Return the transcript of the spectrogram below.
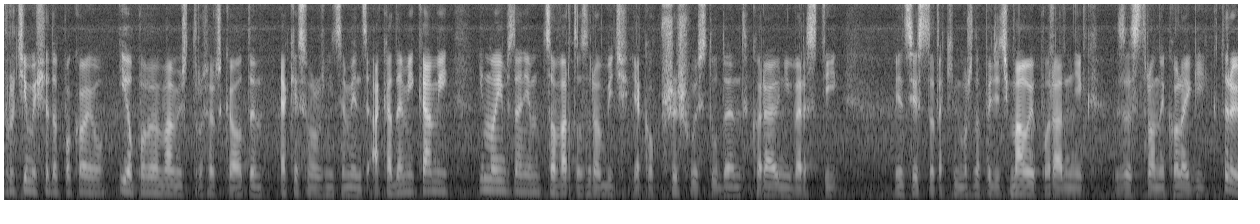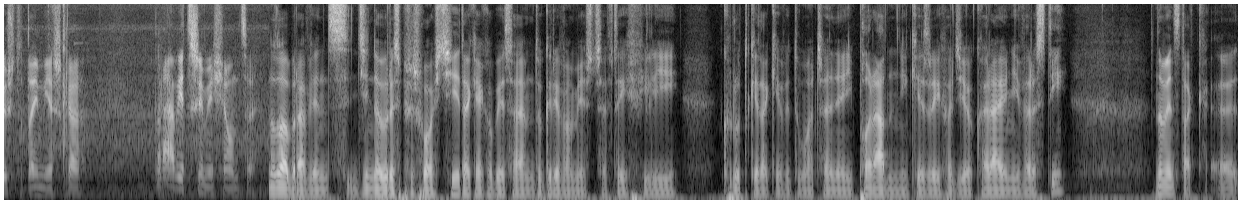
Wrócimy się do pokoju i opowiem Wam już troszeczkę o tym, jakie są różnice między akademikami i moim zdaniem, co warto zrobić jako przyszły student Korea University. Więc jest to taki, można powiedzieć, mały poradnik ze strony kolegi, który już tutaj mieszka prawie 3 miesiące. No dobra, więc dzień dobry z przyszłości. Tak jak obiecałem, dogrywam jeszcze w tej chwili krótkie takie wytłumaczenie i poradnik, jeżeli chodzi o Korea University. No więc tak, e,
